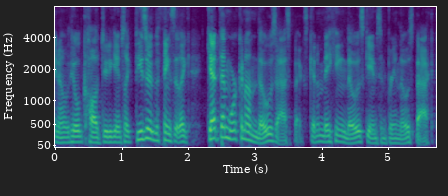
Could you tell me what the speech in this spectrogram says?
You know, the old Call of Duty games. Like these are the things that like get them working on those aspects, get them making those games and bring those back,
